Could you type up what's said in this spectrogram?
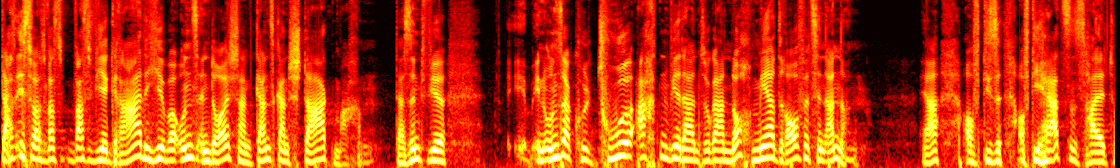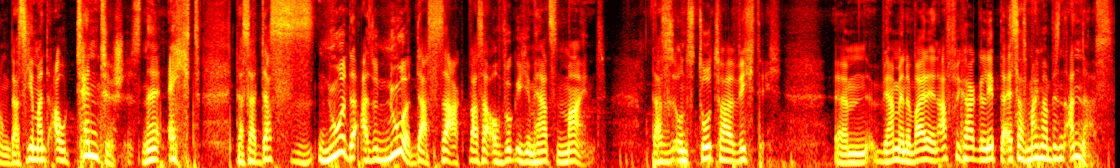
das ist was, was, was wir gerade hier bei uns in Deutschland ganz, ganz stark machen. Da sind wir, in unserer Kultur achten wir da sogar noch mehr drauf als in anderen. Ja, auf, diese, auf die Herzenshaltung, dass jemand authentisch ist, ne, echt, dass er das nur, also nur das sagt, was er auch wirklich im Herzen meint. Das ist uns total wichtig. Ähm, wir haben ja eine Weile in Afrika gelebt, da ist das manchmal ein bisschen anders.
